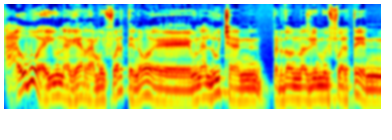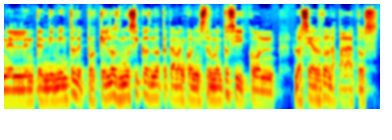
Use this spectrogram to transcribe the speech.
Ah, hubo ahí una guerra muy fuerte, ¿no? Eh, una lucha, en, perdón, más bien muy fuerte en el entendimiento de por qué los músicos no tocaban con instrumentos y con lo hacían con aparatos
